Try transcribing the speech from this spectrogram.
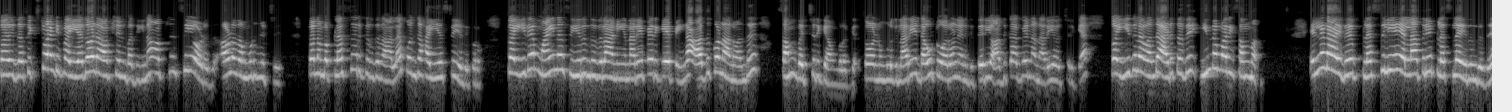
ஸோ இந்த சிக்ஸ் டுவெண்ட்டி ஃபைவ் எதோட ஆப்ஷன் பார்த்தீங்கன்னா ஆப்ஷன் சியோடது அவ்வளோதான் முடிஞ்சிச்சு ஸோ நம்ம ப்ளஸ் இருக்கிறதுனால கொஞ்சம் ஹையஸ்ட் எடுக்கிறோம். ஸோ இதே மைனஸ் இருந்ததுன்னா நீங்கள் நிறைய பேர் கேட்பீங்க அதுக்கும் நான் வந்து சம் வச்சிருக்கேன் உங்களுக்கு. ஸோ உங்களுக்கு நிறைய டவுட் வரும்னு எனக்கு தெரியும். அதுக்காகவே நான் நிறைய வச்சிருக்கேன். ஸோ இதில் வந்து அடுத்தது இந்த மாதிரி சம்மு என்னடா இது? ப்ளஸ்லயே எல்லாத்துலேயும் ப்ளஸ்ல இருந்தது.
